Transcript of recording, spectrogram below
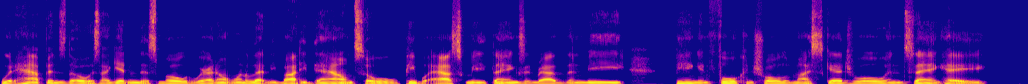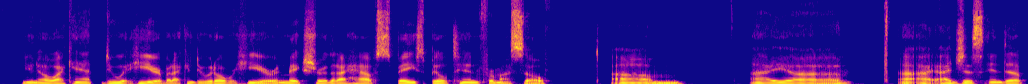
what happens though is I get in this mode where I don't want to let anybody down. So people ask me things, and rather than me being in full control of my schedule and saying, hey, you know, I can't do it here, but I can do it over here and make sure that I have space built in for myself. Um, I, uh, I, I just end up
